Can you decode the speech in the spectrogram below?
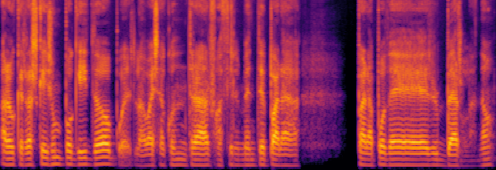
a lo que rasquéis un poquito, pues la vais a encontrar fácilmente para, para poder verla, ¿no?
